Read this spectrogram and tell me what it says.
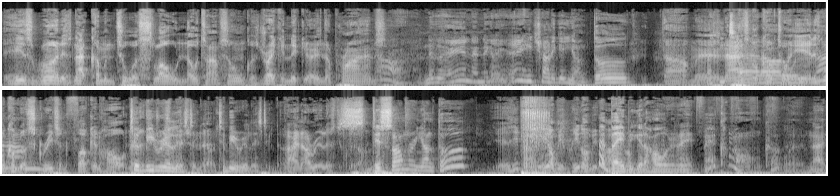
his run is not coming to a slow no time soon because Drake and Nicki are in their primes. Oh, nigga, and that nigga, ain't he trying to get Young Thug? Oh man, Like, now it's gonna come to an end. It's Nah, gonna come to a screeching fucking halt. To be that you just realistic though. To be realistic though. All right, now realistically though, This summer, Young Thug, yeah, he, he gonna be he gonna be that popping. baby get a hold of that. Man, come on, come on. Not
